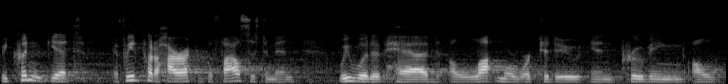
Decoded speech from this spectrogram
We couldn't get, if we'd put a hierarchical file system in, we would have had a lot more work to do in proving all,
